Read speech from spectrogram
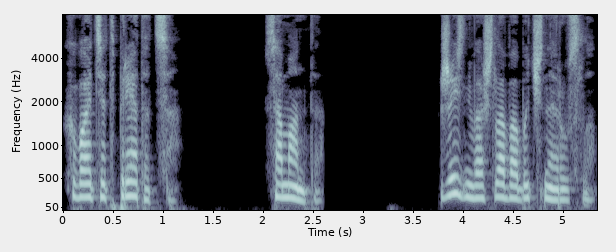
Хватит прятаться. Саманта. Жизнь вошла в обычное русло.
